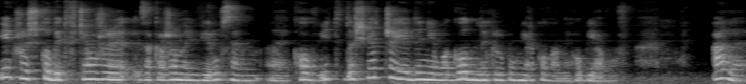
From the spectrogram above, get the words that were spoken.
Większość kobiet w ciąży zakażonych wirusem e, COVID doświadcza jedynie łagodnych lub umiarkowanych objawów. Ale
